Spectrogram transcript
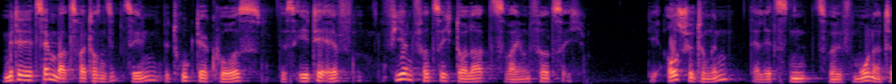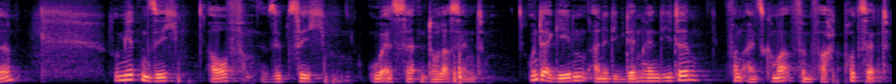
Mitte Dezember 2017 betrug der Kurs des ETF 44,42 Dollar. Die Ausschüttungen der letzten zwölf Monate summierten sich auf 70 US-Dollar Cent und ergeben eine Dividendenrendite von 1,58 Prozent.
